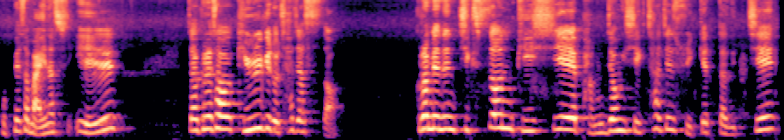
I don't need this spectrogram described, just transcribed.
곱해서 마이너스 1. 자, 그래서 기울기도 찾았어. 그러면은 직선 BC의 방정식 찾을 수 있겠다. 그치?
